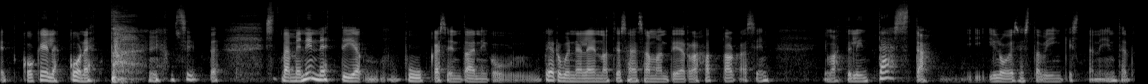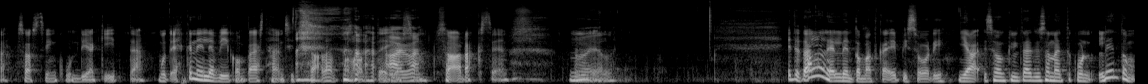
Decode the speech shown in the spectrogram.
että kokeile konetta. Ja sitten sit mä menin nettiin ja puukkasin tai niin peruin ne lennot ja sain saman tien rahat takaisin. Ja mä ajattelin tästä iloisesta vinkistä niin tätä Sassin kundia kiittää. Mutta ehkä neljän viikon päästä hän sitten saada palautteen saadakseen. Mm. Että tällainen lentomatka-episodi. Ja se on kyllä täytyy sanoa, että kun lento,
